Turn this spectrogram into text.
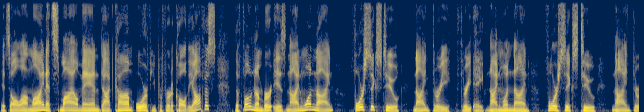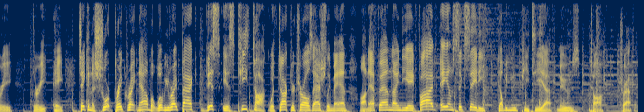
It's all online at smilemann.com, or if you prefer to call the office, the phone number is 919 462 9338. 919 462 9338. 838. Taking a short break right now, but we'll be right back. This is Teeth Talk with Dr. Charles Ashley Mann on FM 98.5, AM 680, WPTF News, Talk, Traffic.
